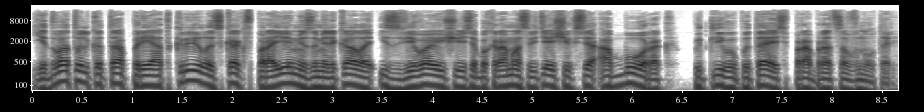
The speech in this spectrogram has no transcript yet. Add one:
Едва только та приоткрылась, как в проеме замелькала извивающаяся бахрома светящихся оборок, пытливо пытаясь пробраться внутрь.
